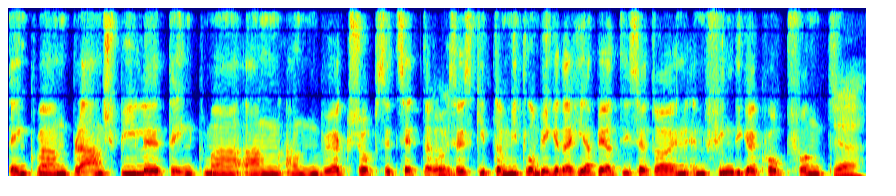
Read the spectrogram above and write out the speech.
denk mal an Planspiele, denk mal an, an Workshops etc. Cool. Also es gibt da Mittel und Wege. Der Herbert ist ja da ein, ein findiger Kopf und ja.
